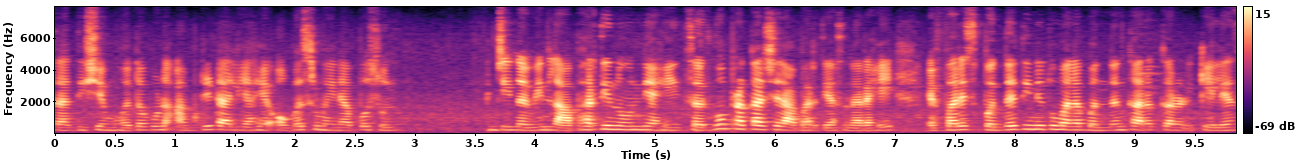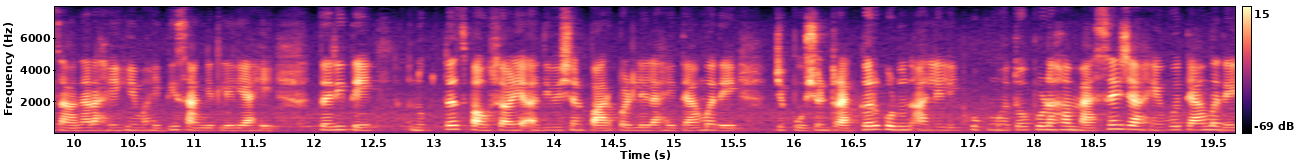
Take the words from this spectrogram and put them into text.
तर अतिशय महत्त्वपूर्ण अपडेट आली आहे. ऑगस्ट महिन्यापासून जी नवीन लाभार्थी नोंदणी आहे सर्व प्रकारचे लाभार्थी असणार आहे. एफ आर एस पद्धतीने तुम्हाला बंधनकारक कर केले जाणार आहे ही माहिती सांगितलेली आहे. तरी ते नुकतंच पावसाळी अधिवेशन पार पडलेलं आहे. त्यामध्ये जे पोषण ट्रॅकरकडून आलेली खूप महत्त्वपूर्ण हा मॅसेज आहे व त्यामध्ये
